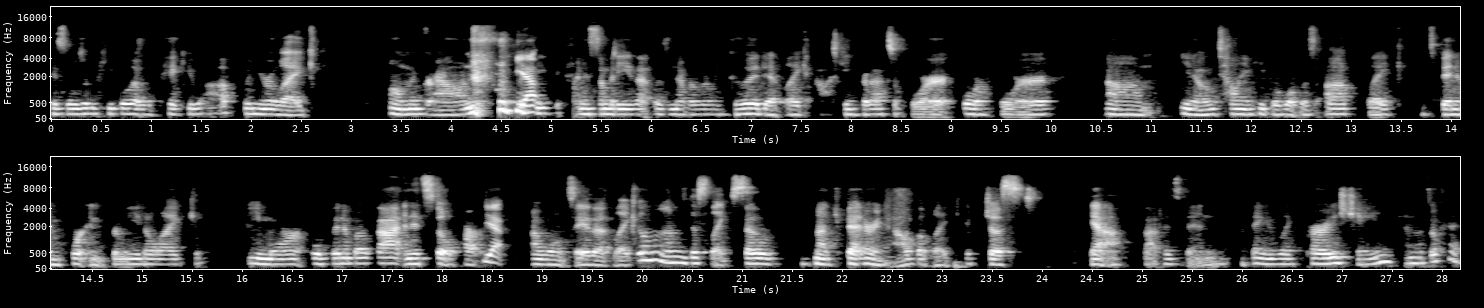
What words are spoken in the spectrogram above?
because those are the people that will pick you up when you're like on the ground. Yeah. and as somebody that was never really good at like asking for that support or for, um, you know, telling people what was up, like it's been important for me to like be more open about that. And it's still hard. Yeah. I won't say that like, oh, I'm just like so much better now, but like it just, yeah, that has been a thing of like priorities change and that's okay.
